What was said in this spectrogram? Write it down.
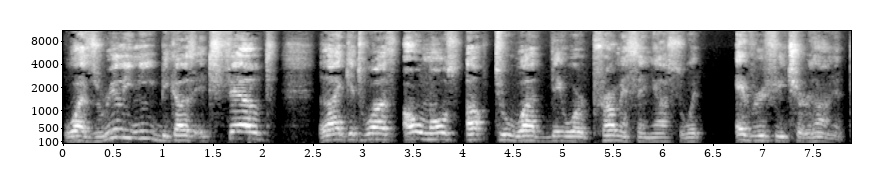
was really neat because it felt like it was almost up to what they were promising us with every feature on it.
